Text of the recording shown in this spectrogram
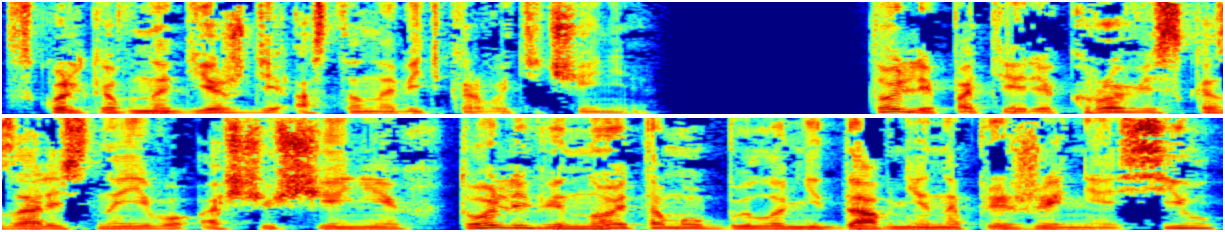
сколько в надежде остановить кровотечение. То ли потеря крови сказались на его ощущениях, то ли виной тому было недавнее напряжение сил,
